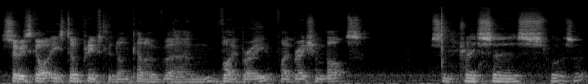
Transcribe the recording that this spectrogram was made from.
So he's got he's done previously done kind of um, vibrate vibration bots. So the price is what is it?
